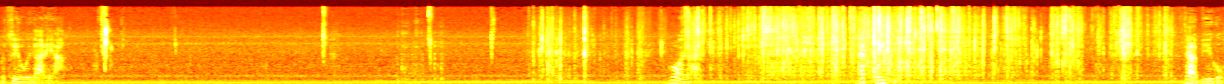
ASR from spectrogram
let's see what we got here. Boy, that's tasty. Got a bugle.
